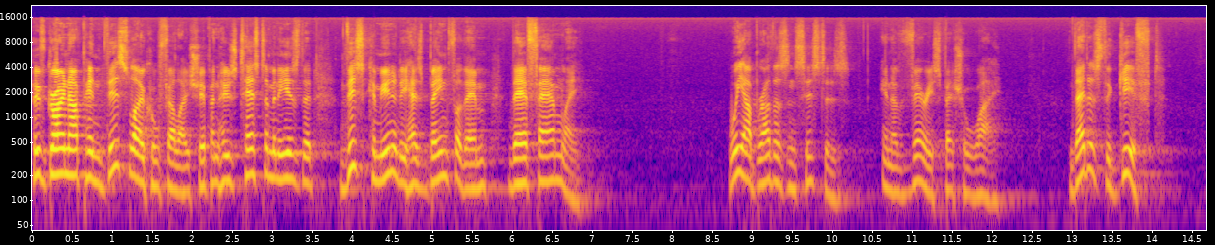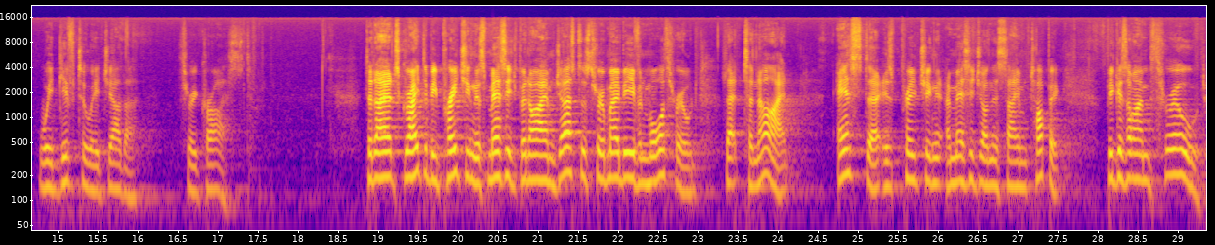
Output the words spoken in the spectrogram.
who've grown up in this local fellowship and whose testimony is that this community has been for them their family. We are brothers and sisters in a very special way. That is the gift we give to each other through Christ. Today it's great to be preaching this message, but I am just as thrilled, maybe even more thrilled, that tonight Esther is preaching a message on the same topic because I'm thrilled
